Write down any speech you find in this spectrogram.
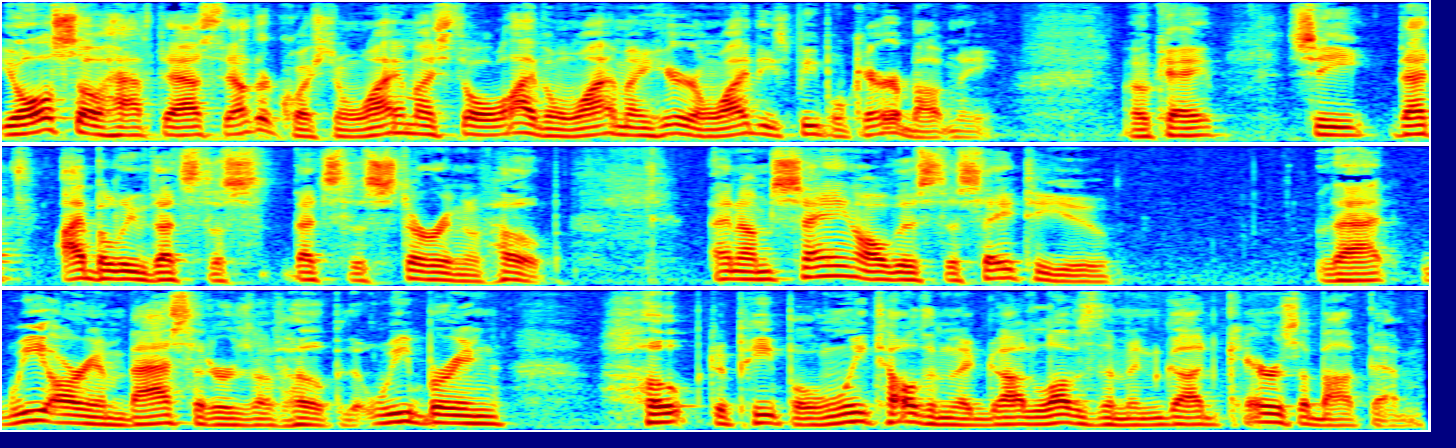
you also have to ask the other question why am i still alive and why am i here and why these people care about me? Okay? See that i believe that's the that's the stirring of hope. And i'm saying all this to say to you that we are ambassadors of hope, that we bring hope to people. When we tell them that God loves them and God cares about them,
